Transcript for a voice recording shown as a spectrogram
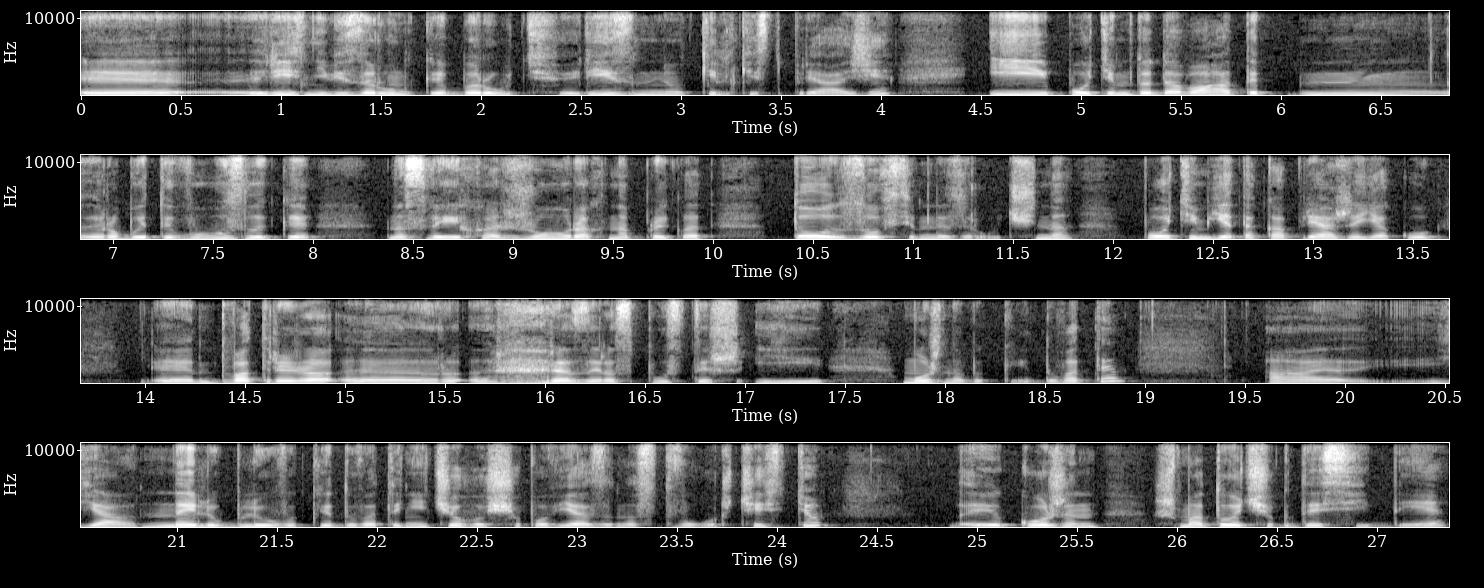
е, різні візерунки беруть різну кількість пряжі, і потім додавати, робити вузлики на своїх ажурах, наприклад, то зовсім незручно. Потім є така пряжа, яку е, два-три е, рази розпустиш і можна викидувати. Я не люблю викидувати нічого, що пов'язано з творчістю. Кожен шматочок десь йде.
